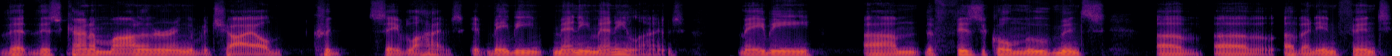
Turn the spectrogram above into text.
that this kind of monitoring of a child could save lives. It may be many, many lives. Maybe um, the physical movements of of, of an infant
